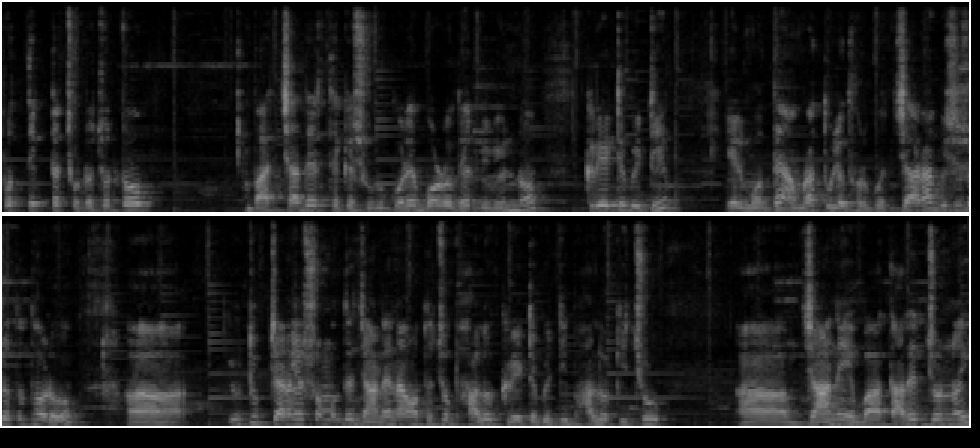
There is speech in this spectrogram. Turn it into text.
প্রত্যেকটা ছোট ছোট বাচ্চাদের থেকে শুরু করে বড়দের বিভিন্ন ক্রিয়েটিভিটি এর মধ্যে আমরা তুলে ধরবো। যারা বিশেষত ধরো ইউটিউব চ্যানেলের সম্বন্ধে জানে না, অথচ ভালো ক্রিয়েটিভিটি ভালো কিছু জানে বা তাদের জন্যই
